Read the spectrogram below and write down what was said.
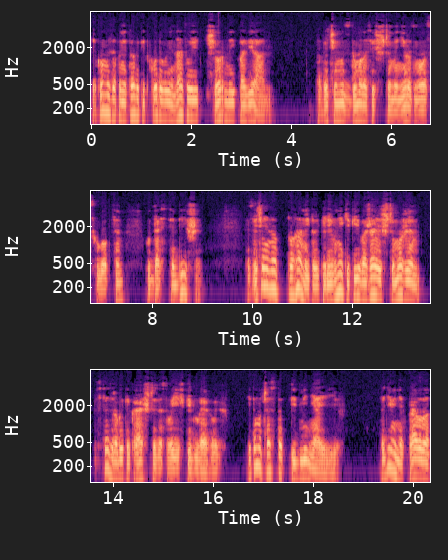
яку ми запам'ятали під кодовою назвою Чорний павіан. Але чомусь здумалося, що мені розмова з хлопцем удасться більше. Звичайно, поганий той керівник, який вважає, що може все зробити краще за своїх підлеглих, і тому часто підміняє їх. Тоді він, як правило,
